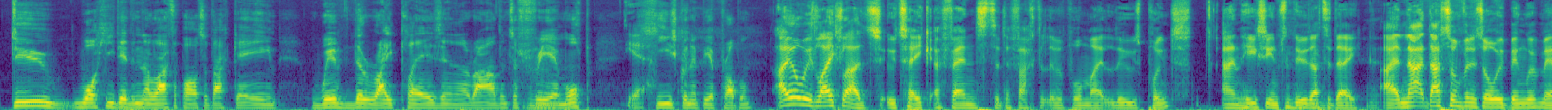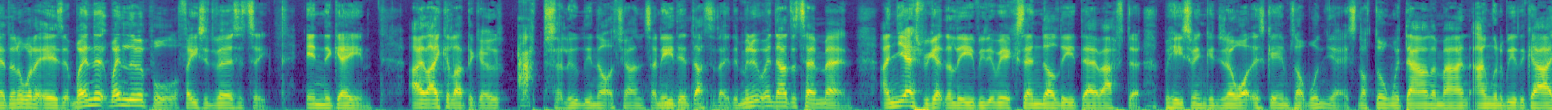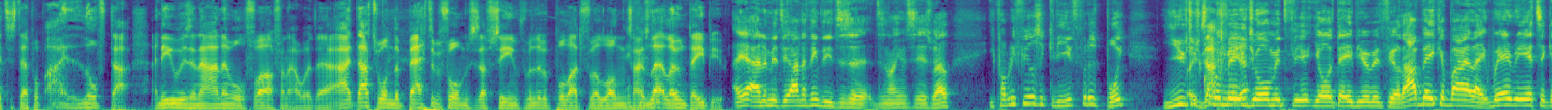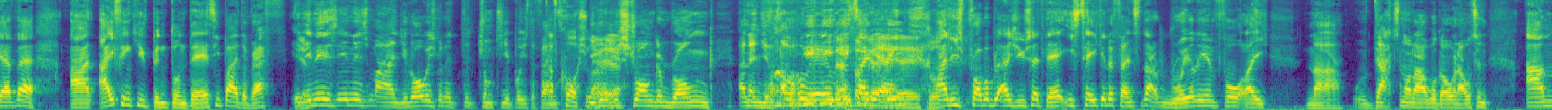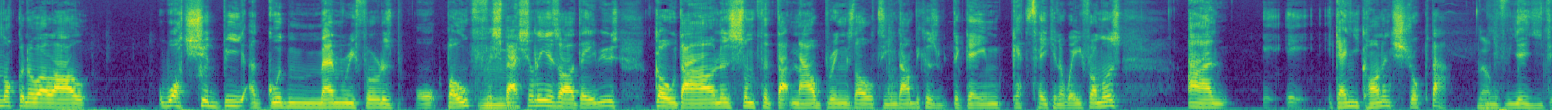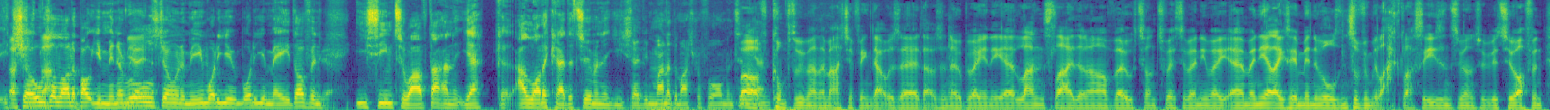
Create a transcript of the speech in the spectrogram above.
do what he did in the latter part of that game with the right players in and around him to free mm. him up, Yeah. he's going to be a problem. I always like lads who take offence to the fact that Liverpool might lose points, and he seems to do that today. And that, that's something that's always been with me. I don't know what it is. When the, when Liverpool face adversity in the game, I like a lad that goes absolutely not a chance, and he did that today. The minute went down to ten men, and yes, we get the lead, we, we extend our lead thereafter. But he's thinking, you know what, this game's not won yet. It's not done. We're down a man. I'm going to be the guy to step up. I loved that, and he was an animal for half an hour there. I, that's one of the better performances I've seen from a Liverpool lad for a long time, let alone debut. Uh, Yeah, and I, mean, and I think there's, a, there's an argument to say as well. He probably feels aggrieved for his boy. You've just come and Exactly, made yeah. your midfield, your debut in midfield. I'm making my like we're here together, and I think you've been done dirty by the ref. Yeah. In his in his mind, you're always going to jump to your boy's defence. Of course you you're going to yeah. be strong and wrong, and then you'll have a way away type Definitely, of yeah, thing. yeah, and he's probably, as you said there, he's taken offence to that royally and thought like, nah, that's not how we're going out, and I'm not going to allow what should be a good memory for us both, Mm. especially as our debuts, go down as something that now brings the whole team down because the game gets taken away from us. And it, it, again, you can't instruct that. No. You- you- it That's shows a lot about your minerals. Yeah, yeah. Do you know what I mean? What are you What are you made of? And Yeah. he seemed to have that, and yeah, a lot of credit to him. And like you said, man of the match performance. Well, end. comfortably man of the match. I think that was a that was a no brainer. Uh, landslide on our vote on Twitter anyway. Um, and yeah, like I say, minerals and something we lacked last season. To be honest with you, too often.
